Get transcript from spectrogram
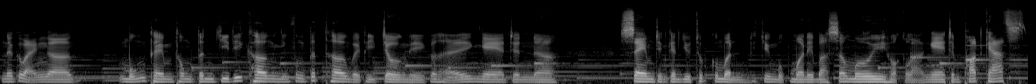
nếu các bạn uh, muốn thêm thông tin chi tiết hơn những phân tích hơn về thị trường thì có thể nghe trên xem trên kênh YouTube của mình chuyên mục Money 360 hoặc là nghe trên podcast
